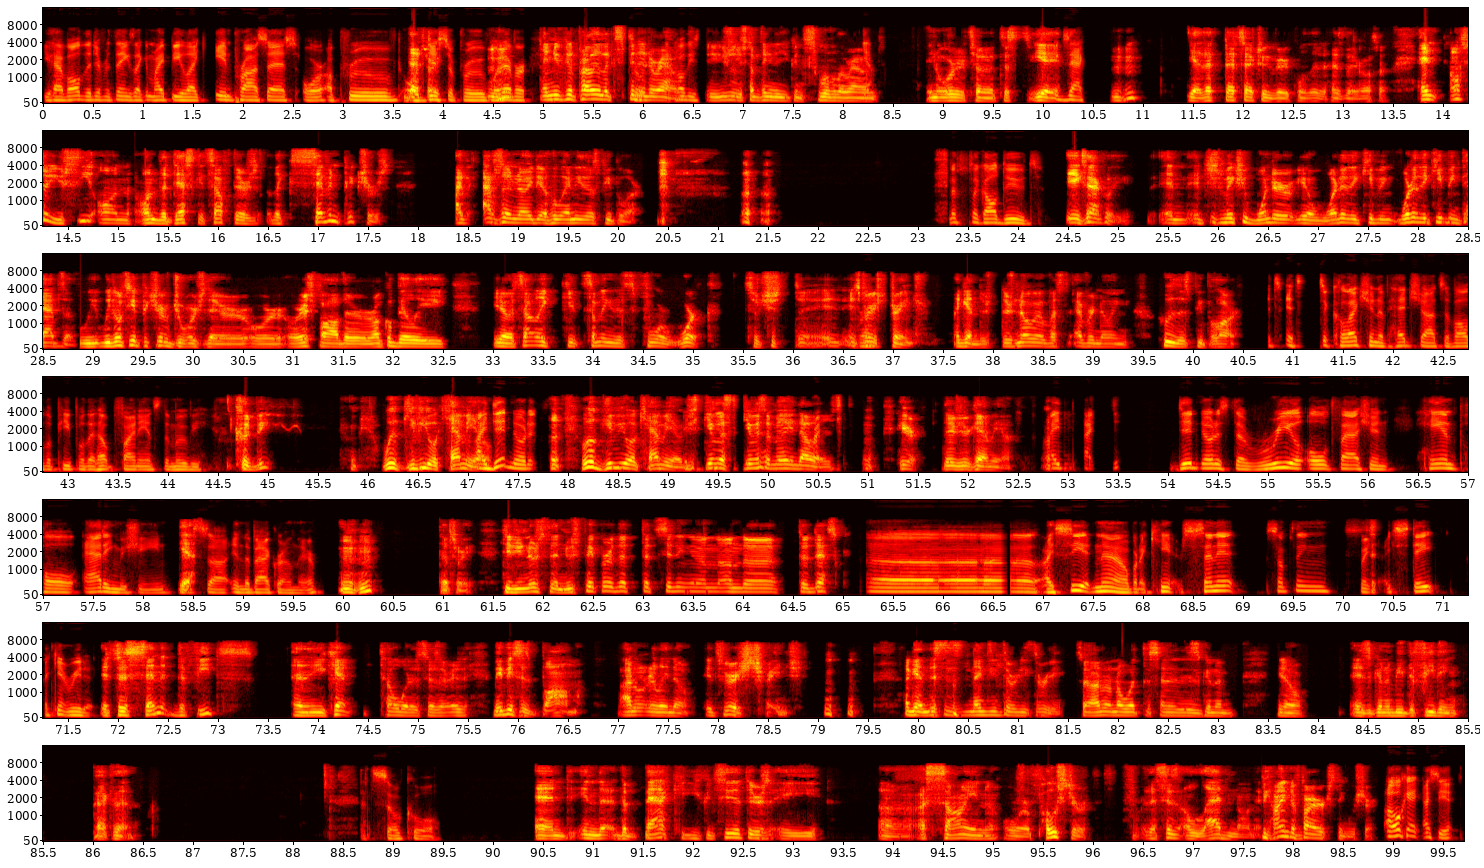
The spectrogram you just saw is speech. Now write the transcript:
you have all the different things like it might be like in process or approved or That's disapproved, right. mm-hmm. whatever. And you could probably like spin so it around. All these usually something that you can swivel around yeah. in order to just yeah exactly. Mm-hmm. Yeah, that that's actually very cool that it has there also. And also you see on on the desk itself there's like seven pictures. I've absolutely no idea who any of those people are. Looks like all dudes. Exactly, and it just makes you wonder. You know, what are they keeping? What are they keeping tabs of? We we don't see a picture of George there, or or his father, or Uncle Billy. You know, it's not like it's something that's for work. So it's just uh, it's right. very strange. Again, there's there's no way of us ever knowing who those people are. It's it's a collection of headshots of all the people that helped finance the movie. Could be. We'll give you a cameo. I did notice. we'll give you a cameo. Just give us give us a million dollars. Here, there's your cameo. I, I did notice the real old fashioned hand pull adding machine. Yes. uh, in the background there. Mm-hmm. That's right. Did you notice the newspaper that that's sitting on on the the desk? Uh, I see it now, but I can't. Senate something. Wait, I state. I can't read it. It says Senate defeats, and you can't tell what it says. Maybe it says bomb. I don't really know. It's very strange. Again, this is 1933, so I don't know what the Senate is gonna, you know, is gonna be defeating back then. That's so cool. And in the the back, you can see that there's a uh, a sign or a poster for, that says Aladdin on it behind a fire extinguisher. Oh, okay, I see it.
